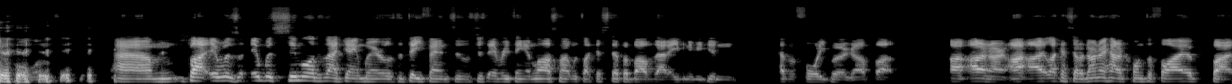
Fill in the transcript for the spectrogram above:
in Portland. um, but it was it was similar to that game where it was the defense. It was just everything. And last night was like a step above that, even if he didn't have a forty burger. But I, I don't know. I, I like I said, I don't know how to quantify it, but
